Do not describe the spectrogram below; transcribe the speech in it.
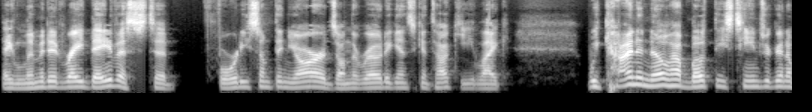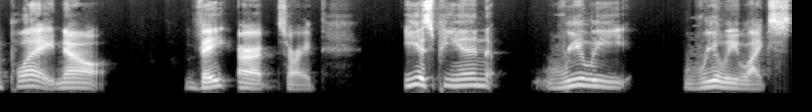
They limited Ray Davis to 40 something yards on the road against Kentucky. Like we kind of know how both these teams are going to play. Now, they are uh, sorry. ESPN really really likes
